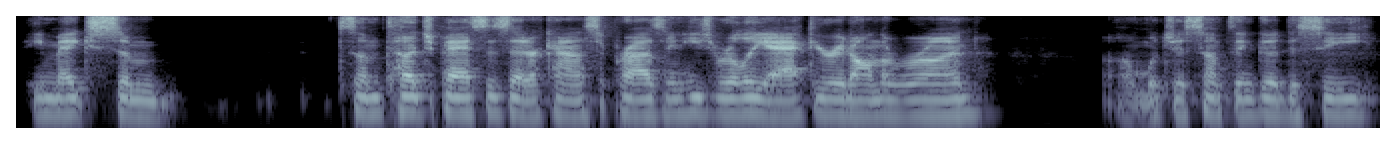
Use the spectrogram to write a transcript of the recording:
He makes some some touch passes that are kind of surprising. He's really accurate on the run, um, which is something good to see.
